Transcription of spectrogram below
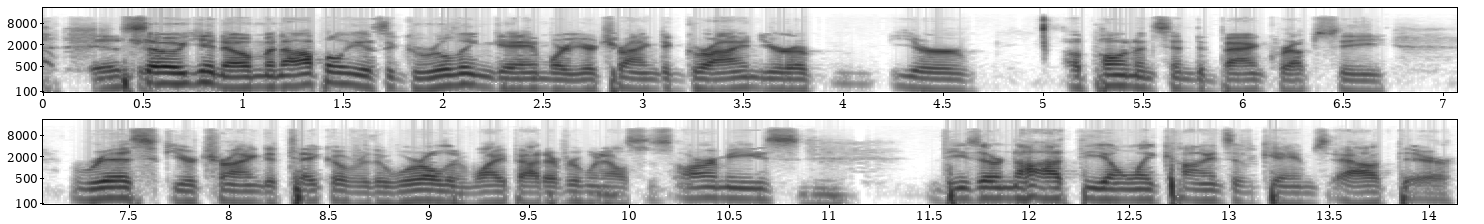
so you know, Monopoly is a grueling game where you're trying to grind your your opponents into bankruptcy. Risk, you're trying to take over the world and wipe out everyone else's armies. Mm-hmm. These are not the only kinds of games out there.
